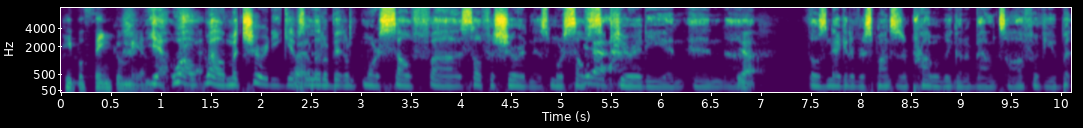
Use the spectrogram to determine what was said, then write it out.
people think of me. yeah. well, like well, maturity gives a little bit more self uh, self assuredness, more self security, yeah. and and uh, yeah those negative responses are probably going to bounce off of you. But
